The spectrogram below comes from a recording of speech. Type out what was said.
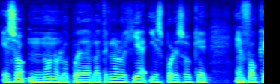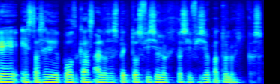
eso no nos lo puede dar la tecnología y es por eso que enfoqué esta serie de podcasts a los aspectos fisiológicos y fisiopatológicos.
